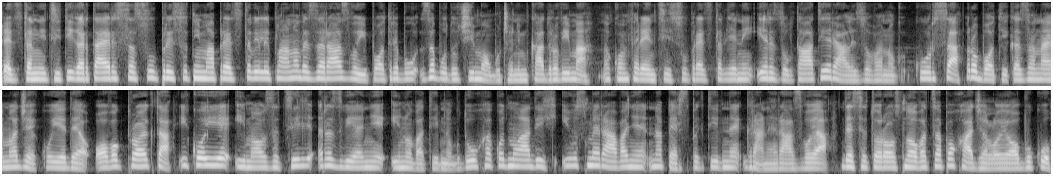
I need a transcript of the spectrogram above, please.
Predstavnici Tigar Tigersa su prisutnima predstavili planove za razvoj i potrebu za budućim obučenim kadrovima. Na konferenciji su predstavljeni i rezultati realizovanog kursa Robotika za najmlađe, koji je deo ovog projekta i koji je imao za cilj razvijanje inovativnog duha kod mladih i usmeravanje na perspektivne grane razvoja. Desetoro osnovaca pohađalo je obuku.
